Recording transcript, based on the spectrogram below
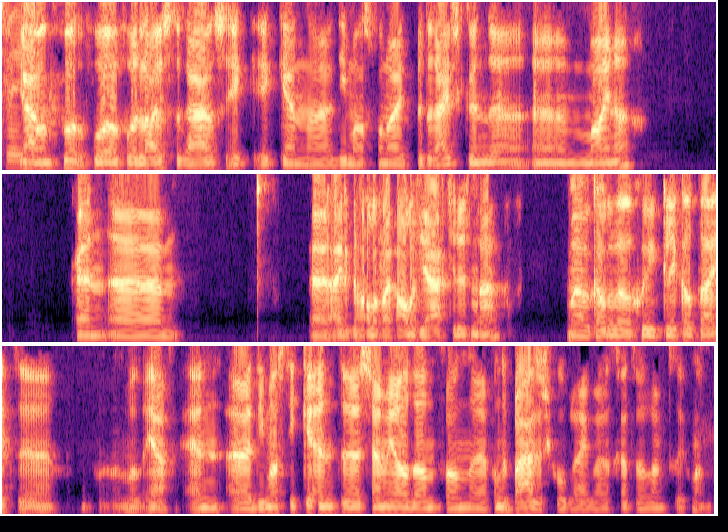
Ja, want voor, voor, voor luisteraars, ik, ik ken eh Dimas vanuit bedrijfskunde eh, minor. En ehm eh, eigenlijk een half, halfjaartje dus maar. Maar we hadden wel een goede klik altijd. ja. En Dimas die kent Samuel dan van, van de basisschool blijkbaar. Dat gaat wel lang terug man.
